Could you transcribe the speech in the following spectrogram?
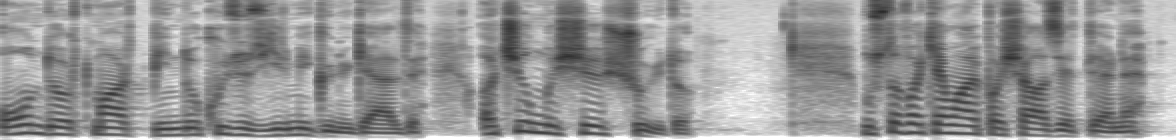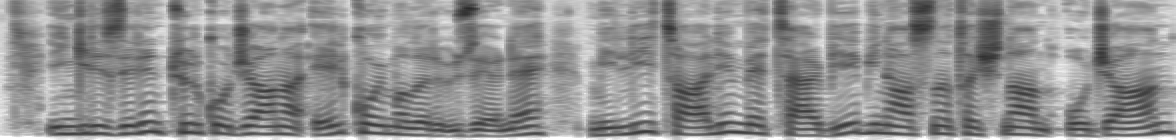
14 Mart 1920 günü geldi. Açılmışı şuydu. Mustafa Kemal Paşa Hazretlerine İngilizlerin Türk ocağına el koymaları üzerine Milli Talim ve Terbiye binasına taşınan ocağın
